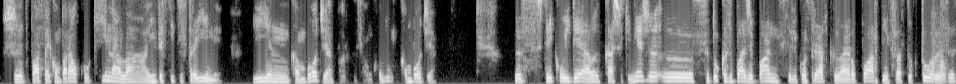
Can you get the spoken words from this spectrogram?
Și după asta îi comparau cu China la investiții străine. Ei în Cambodgia, parcă, sau în Colum- Cambodgia. Știi, cu ideea ca și chineză, să ducă să bage bani, să le construiască aeropoarte, infrastructură, uh-huh. să,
